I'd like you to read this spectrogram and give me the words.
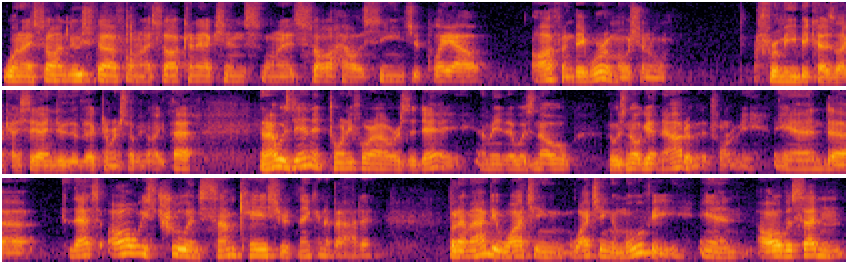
when I saw new stuff, when I saw connections, when I saw how a scene should play out, often they were emotional for me because, like I say, I knew the victim or something like that, and I was in it 24 hours a day. I mean, there was no there was no getting out of it for me, and uh, that's always true. In some case, you're thinking about it, but I might be watching watching a movie, and all of a sudden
